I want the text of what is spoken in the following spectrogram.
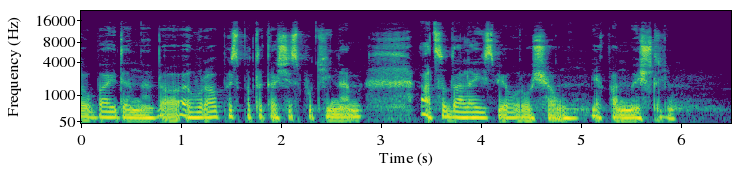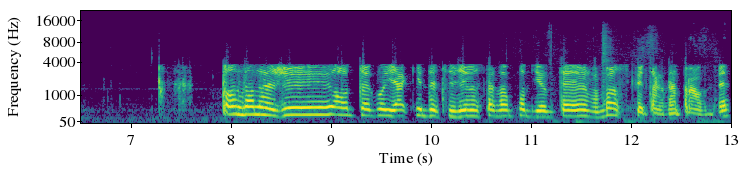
Joe Biden do Europy, spotyka się z Putinem. A co dalej z Białorusią, jak pan myśli? To zależy od tego, jakie decyzje zostaną podjęte w Moskwie tak naprawdę.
